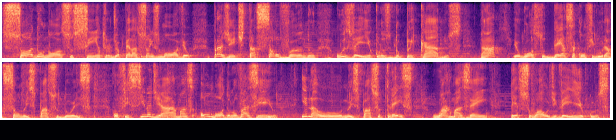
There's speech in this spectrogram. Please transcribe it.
só do nosso centro de operações móvel para a gente estar tá salvando os veículos duplicados, tá? Eu gosto dessa configuração no espaço 2, oficina de armas ou módulo vazio. E no, no espaço 3, o armazém pessoal de veículos.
